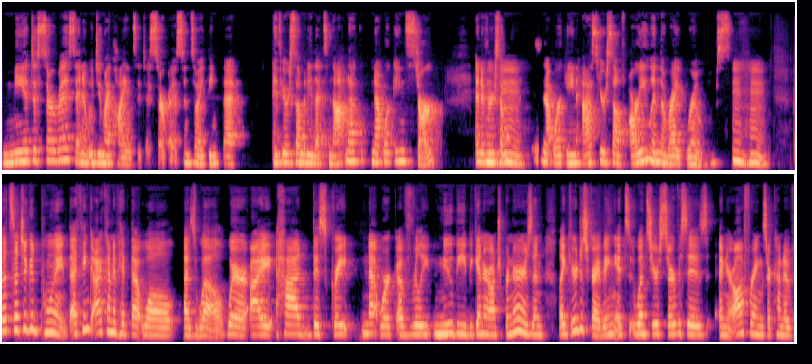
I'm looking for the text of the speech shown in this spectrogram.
me a disservice and it would do my clients a disservice. And so I think that if you're somebody that's not networking, start. And if you're mm-hmm. someone who's networking, ask yourself, are you in the right rooms? Mm-hmm. That's such a good point. I think I kind of hit that wall as well, where I had this great network of really newbie beginner entrepreneurs. And like you're describing, it's once your services and your offerings are kind of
